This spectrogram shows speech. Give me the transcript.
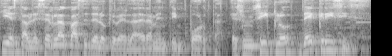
y establecer las bases de lo que verdaderamente importa. Es un ciclo de crisis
